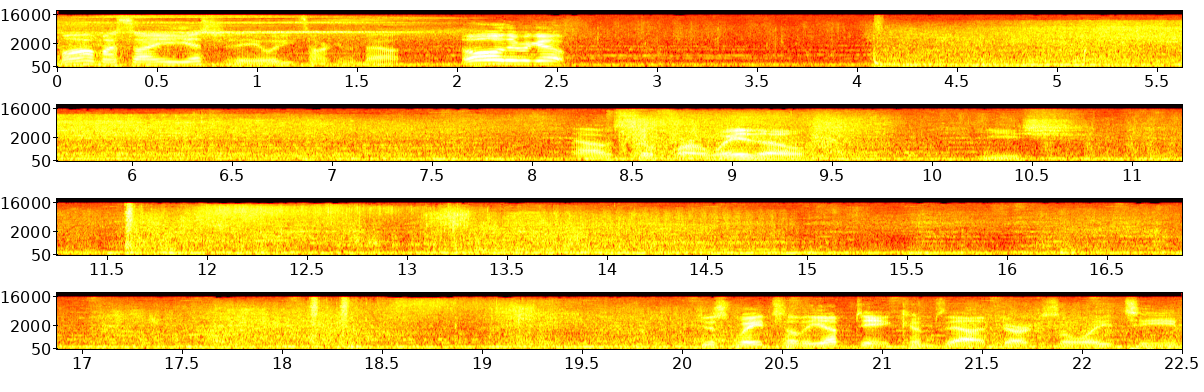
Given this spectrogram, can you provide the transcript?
Mom, I saw you yesterday. What are you talking about? Oh, there we go. That was so far away, though. Yeesh. Just wait till the update comes out, Dark Soul 18.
